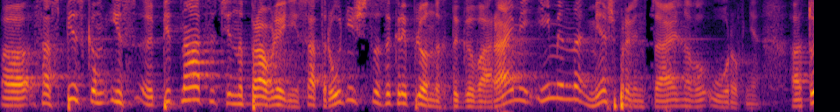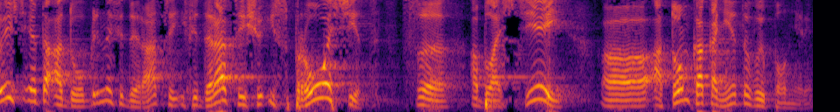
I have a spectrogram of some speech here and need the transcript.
э, со списком из э, 15 направлений сотрудничества, закрепленных договорами именно межпровинциального уровня. А, То есть это одобрено Федерацией, и Федерация еще и спросит с областей э, о том, как они это выполнили.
